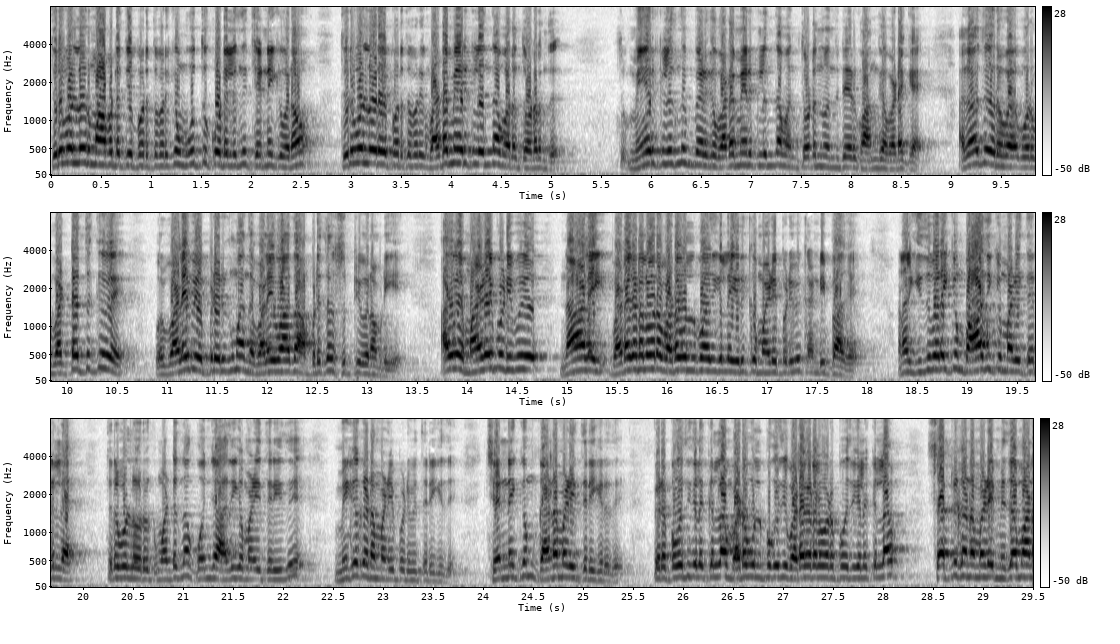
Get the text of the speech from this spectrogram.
திருவள்ளூர் மாவட்டத்தை பொறுத்த வரைக்கும் ஊத்துக்கோட்டையிலேருந்து சென்னைக்கு வரும். திருவள்ளூரை பொறுத்த வரைக்கும் வடமேற்குலேருந்து தான் வரும் தொடர்ந்து. மேற்குலேருந்து பிறகு வடமேற்குலேருந்து தான் வந்து தொடர்ந்து வந்துகிட்டே இருக்கும் அங்கே வடக்கே. அதாவது ஒரு வ- ஒரு வட்டத்துக்கு ஒரு வளைவு எப்படி இருக்குமோ அந்த வளைவாக அப்படி தான் சுற்றி வரும் அப்படியே. ஆகவே மழைப்பொழிவு நாளை வடகடலோர வட உள் பகுதிகளில் இருக்கும் மழைப்பொழிவு கண்டிப்பாக. ஆனால் இதுவரைக்கும் பாதிக்கும் மழை தெரியல. திருவள்ளூருக்கு மட்டும்தான் கொஞ்சம் அதிக மழை தெரியுது. மிக கனமழை பொழிவு தெரியுது. சென்னைக்கும் கனமழை தெரிகிறது. பிற பகுதிகளுக்கெல்லாம் வட உள்பகுதி வடகடலோர பகுதிகளுக்கெல்லாம் சற்று கனமழை மிதமான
